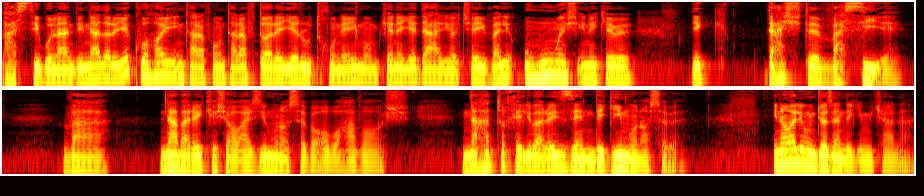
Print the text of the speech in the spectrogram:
پستی بلندی نداره. یه کوههای این طرف و اون طرف داره یه رودخونه ای ممکنه یه دریاچه ای ولی عمومش اینه که یک دشت وسیعه و نه برای کشاورزی مناسب آب و هواش نه حتی خیلی برای زندگی مناسبه. اینا ولی اونجا زندگی می‌کردن.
